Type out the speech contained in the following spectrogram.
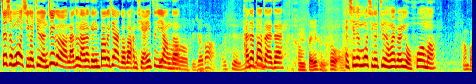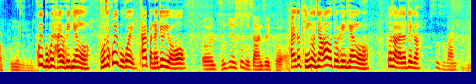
这是墨西哥巨人，这个来都来了，给您报个价格吧，很便宜，自己养的，这个比较大，而且还在抱，崽崽。很肥很厚啊。哎，现在墨西哥巨人外边有货吗？刚把枯叶撸了。会不会还有黑天鹅？不是会不会，它本来就有。嗯，直径四十三这颗啊，还有个品种叫澳洲黑天鹅，多少来的这个？四十三直径。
